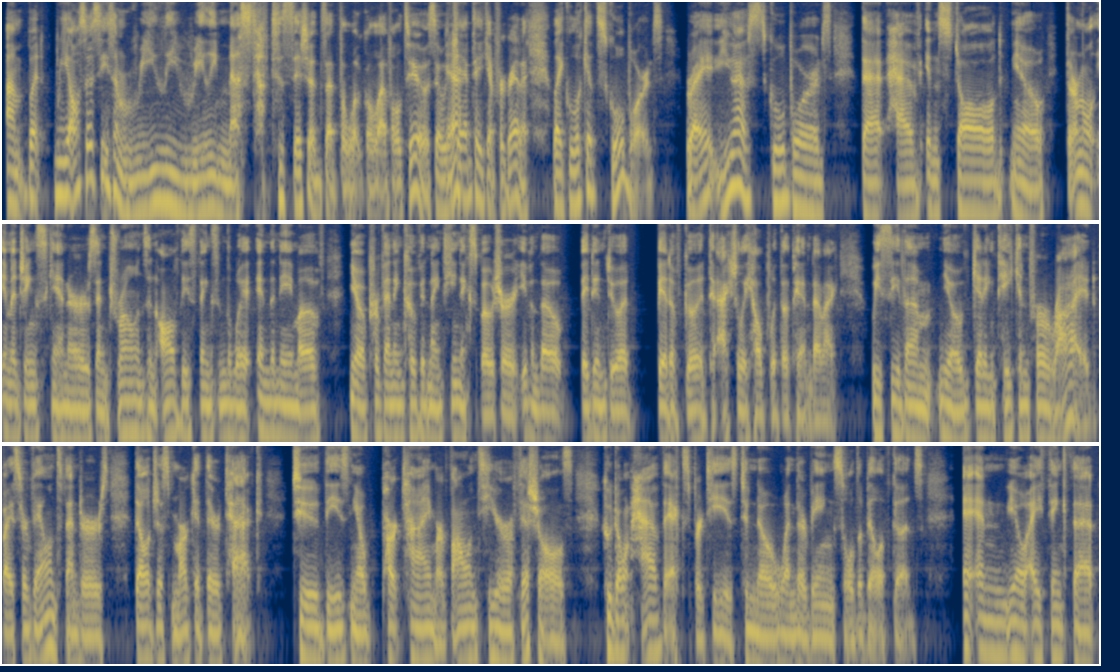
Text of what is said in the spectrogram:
Um, but we also see some really, really messed up decisions at the local level too. So we yeah. can't take it for granted. Like, look at school boards, right? You have school boards that have installed, you know, thermal imaging scanners and drones and all of these things in the way in the name of, you know, preventing COVID-19 exposure, even though they didn't do a bit of good to actually help with the pandemic. We see them, you know, getting taken for a ride by surveillance vendors. They'll just market their tech to these, you know, part-time or volunteer officials who don't have the expertise to know when they're being sold a bill of goods. And, and you know, I think that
